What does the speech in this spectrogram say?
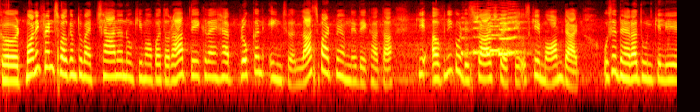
Good morning friends welcome to my channel नोकी मोहब्बत और आप देख रहे हैं ब्रोकन एंजल लास्ट पार्ट में हमने देखा था कि अवनी को डिस्चार्ज करके उसके मॉम डैड उसे देहरादून के लिए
